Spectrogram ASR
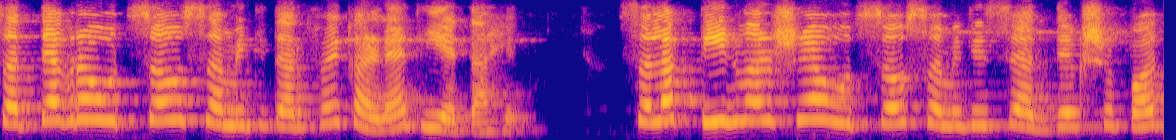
सत्याग्रह उत्सव समितीतर्फे करण्यात येत आहे. सलग तीन वर्ष या उत्सव समितीचे अध्यक्षपद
